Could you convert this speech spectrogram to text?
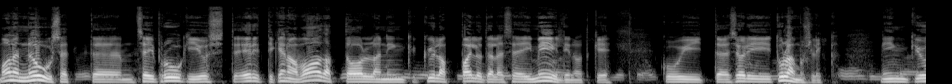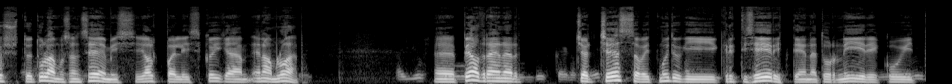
ma olen nõus, et ehm, see ei pruugi just eriti kena vaadata olla ning küllap paljudele see ei meeldinudki, kuid see oli tulemuslik. ning just tulemus on see, mis jalgpallis kõige enam loeb. Ehm, peatreener Tšetšessovit muidugi kritiseeriti enne turniiri, kuid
